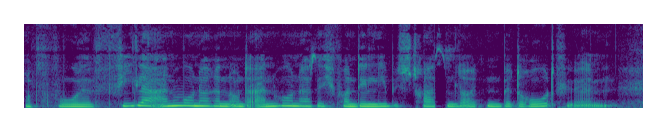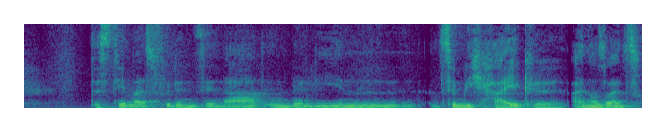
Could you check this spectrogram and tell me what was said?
obwohl viele Anwohnerinnen und Anwohner sich von den Liebesstraßenleuten bedroht fühlen. Das Thema ist für den Senat in Berlin ziemlich heikel. Einerseits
